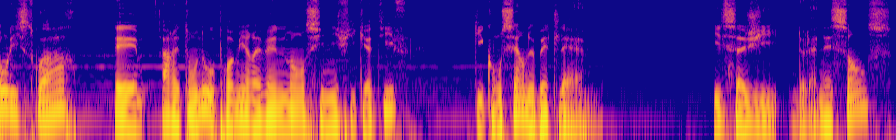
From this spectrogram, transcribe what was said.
L'histoire et arrêtons-nous au premier événement significatif qui concerne Bethléem. Il s'agit de la naissance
